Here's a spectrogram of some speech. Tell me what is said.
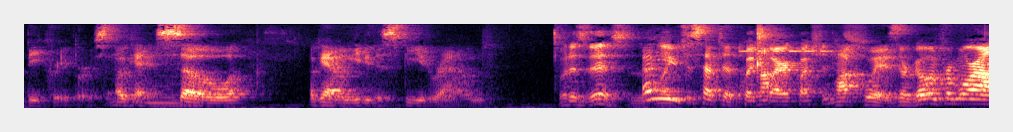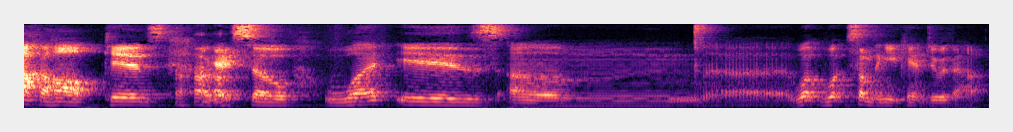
be creepers. Okay, Mm. so okay, I'm going to give you the speed round. What is this? Oh, like you just have to quick pop- fire questions? Pop quiz. They're going for more alcohol, kids. Okay, so what is um uh, what what something you can't do without?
